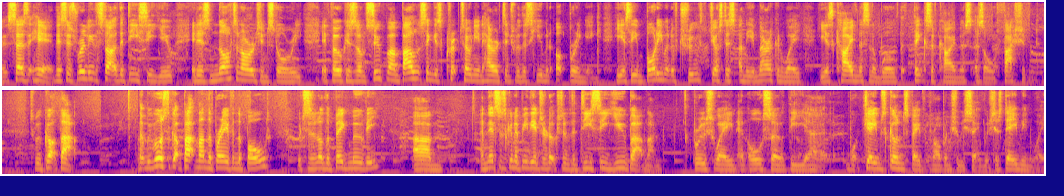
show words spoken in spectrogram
It says it here. This is really the start of the DCU. It is not an origin story. It focuses on Superman balancing his Kryptonian heritage with his human upbringing. He is the embodiment of truth, justice, and the American way. He is kindness in a world that thinks of kindness as old fashioned. So we've got that. We've also got Batman the Brave and the Bold, which is another big movie. Um, and this is going to be the introduction of the DCU Batman, Bruce Wayne, and also the uh, what James Gunn's favorite Robin, should we say, which is Damian Wayne.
